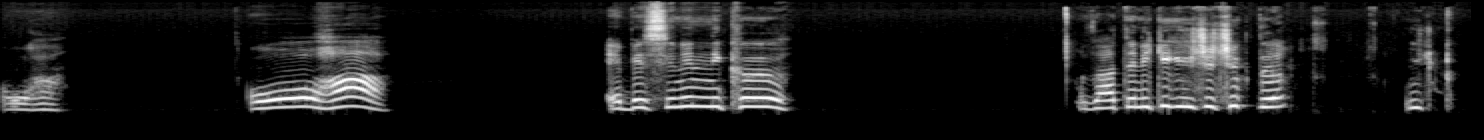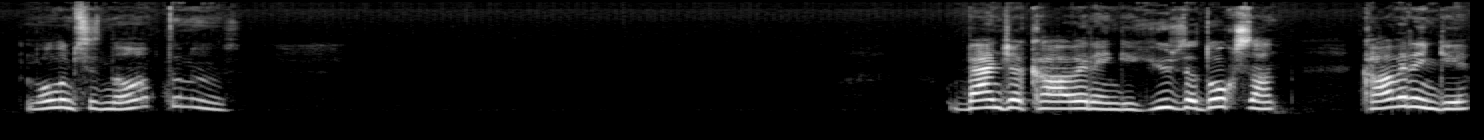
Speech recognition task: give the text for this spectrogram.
Oha. Oha. Ebesinin nikahı. Zaten iki kişi çıktı. Üç... Oğlum siz ne yaptınız? Bence kahverengi yüzde doksan kahverengi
